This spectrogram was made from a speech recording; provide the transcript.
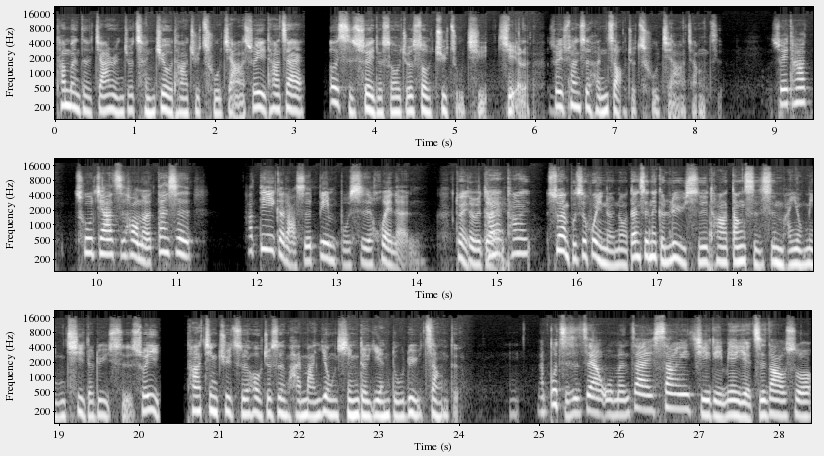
他们的家人就成就他去出家，所以他在二十岁的时候就受剧组戒戒了，所以算是很早就出家这样子。所以他出家之后呢，但是他第一个老师并不是慧能，对对不对？他他虽然不是慧能哦，但是那个律师他当时是蛮有名气的律师，所以他进去之后就是还蛮用心的研读律藏的。嗯，那不只是这样，我们在上一集里面也知道说，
